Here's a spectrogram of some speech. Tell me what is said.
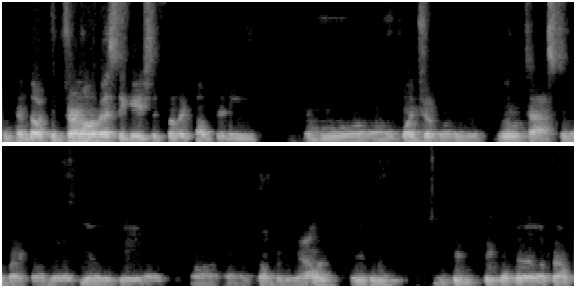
We conduct internal investigations for the company and do a, a bunch of other little tasks in the background that at the end of the day help uh, our company. Alan, anything you can pick up that I left out?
